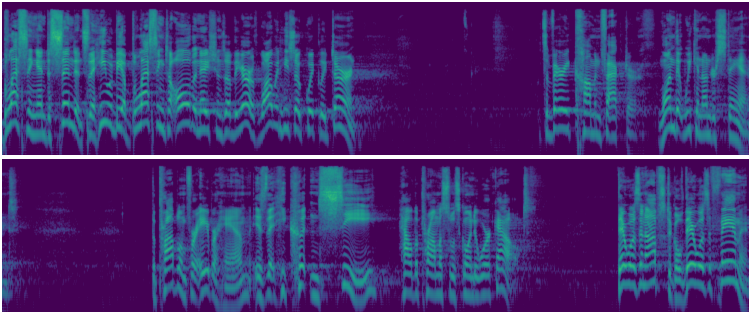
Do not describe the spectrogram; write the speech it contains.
blessing and descendants, that he would be a blessing to all the nations of the earth. Why would he so quickly turn? It's a very common factor, one that we can understand. The problem for Abraham is that he couldn't see how the promise was going to work out. There was an obstacle, there was a famine.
